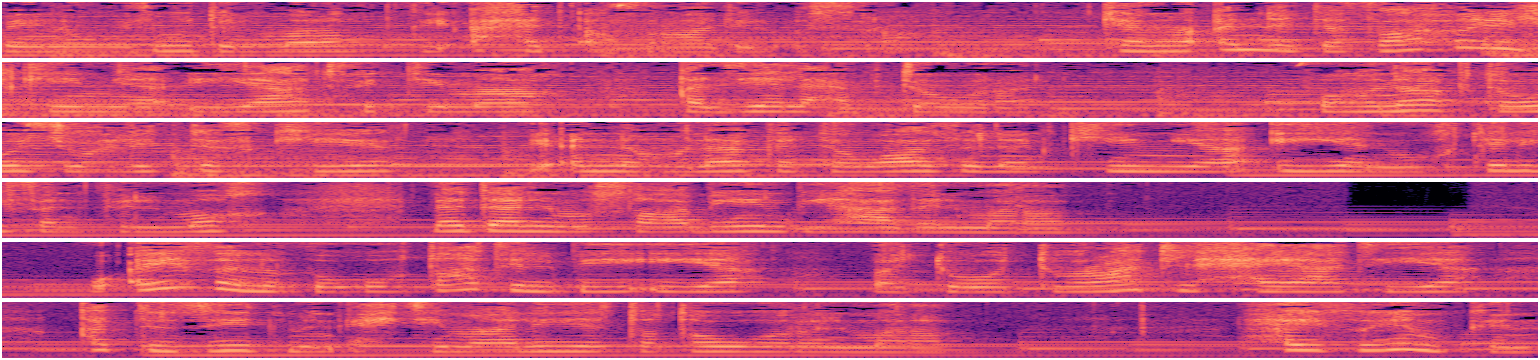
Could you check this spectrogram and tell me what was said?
بين وجود المرض في أحد أفراد الأسرة كما أن تفاعل الكيميائيات في الدماغ قد يلعب دورا. فهناك توجه للتفكير بأن هناك توازنا كيميائيا مختلفا في المخ لدى المصابين بهذا المرض. وأيضا الضغوطات البيئية والتوترات الحياتية قد تزيد من احتمالية تطور المرض حيث يمكن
